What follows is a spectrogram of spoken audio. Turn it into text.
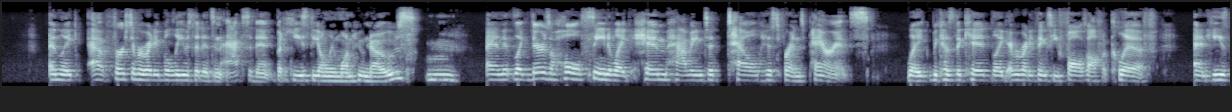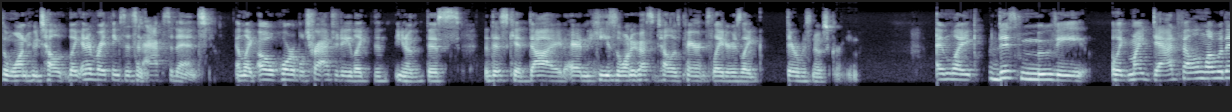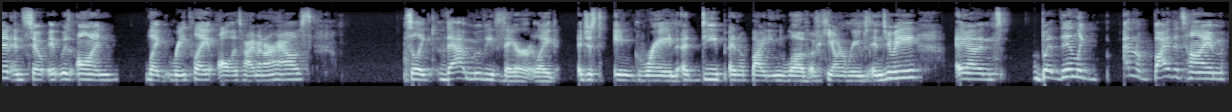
And like at first, everybody believes that it's an accident, but he's the only one who knows. Mm. And it's like there's a whole scene of like him having to tell his friend's parents, like because the kid, like everybody thinks he falls off a cliff, and he's the one who tells, like, and everybody thinks it's an accident, and like, oh, horrible tragedy, like the, you know, this this kid died, and he's the one who has to tell his parents later is like there was no scream, and like this movie, like my dad fell in love with it, and so it was on like replay all the time in our house. So like that movie there, like it just ingrained a deep and abiding love of Keanu Reeves into me. And but then like I don't know, by the time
